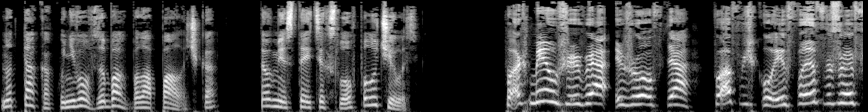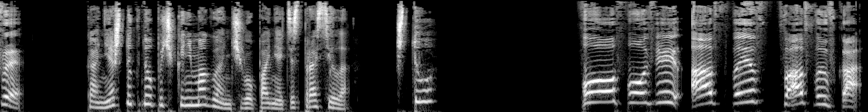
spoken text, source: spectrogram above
но так как у него в зубах была палочка, то вместо этих слов получилось «Возьми у себя из рта папочку и фы-фы-фы-фы». Конечно, Кнопочка не могла ничего понять и спросила «Что?» «Фу-фу-фи, а-фы-фа-фывка».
